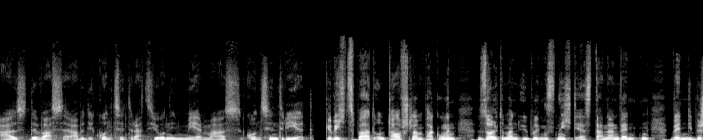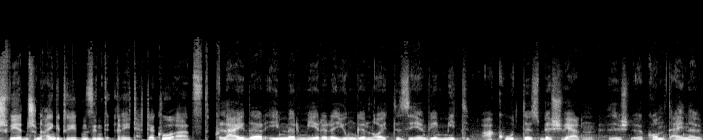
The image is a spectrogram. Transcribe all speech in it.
als das Wasser, aber die Konzentration in Mehrmaß konzentriert. Gewichtsbad und Torfschlammpackungen sollte man übrigens nicht erst dann anwenden, wenn die Beschwerden schon eingetreten sind, rät der Kurarzt. Leider immer mehrere junge Leute sehen wir mit akutes Beschwerden. Es kommt eine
